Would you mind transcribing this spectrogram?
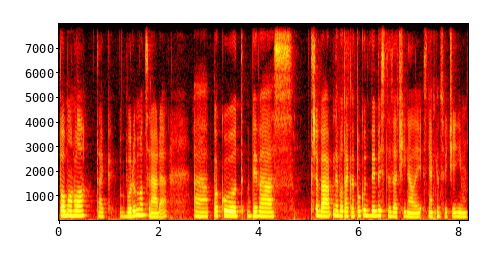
pomohlo, tak budu moc ráda. A pokud by vás třeba, nebo takhle, pokud vy byste začínali s nějakým cvičením,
